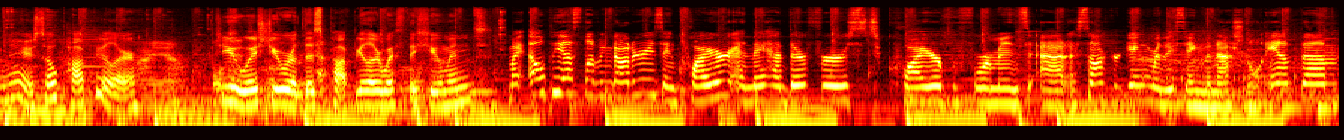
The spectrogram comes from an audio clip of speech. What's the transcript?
Yeah, you're so popular. I am. Do you wish you were this popular with the humans? My LPS loving daughter is in choir and they had their first choir performance at a soccer game where they sang the national anthem.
